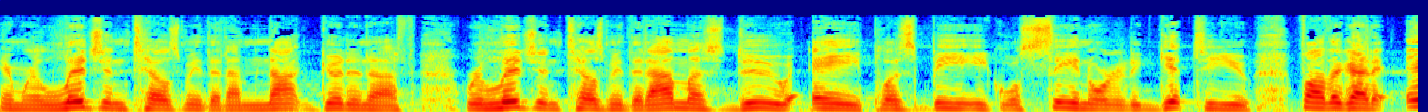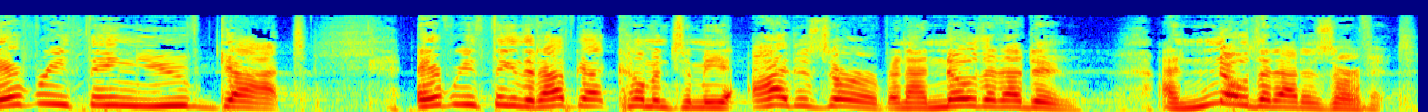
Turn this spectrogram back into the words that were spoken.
And religion tells me that I'm not good enough. Religion tells me that I must do A plus B equals C in order to get to you. Father God, everything you've got, everything that I've got coming to me, I deserve, and I know that I do. I know that I deserve it.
